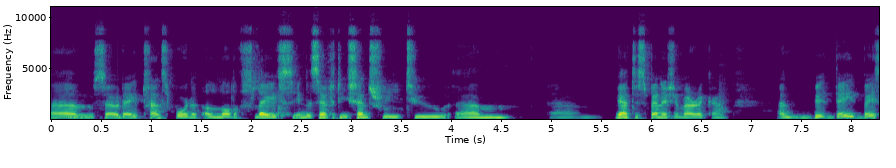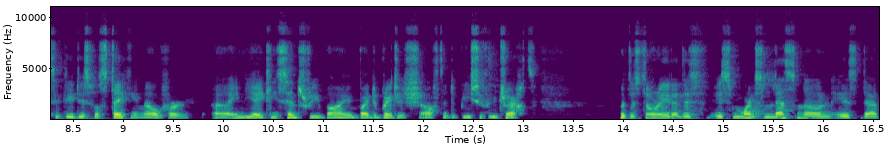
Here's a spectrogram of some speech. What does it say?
Um, so they transported a lot of slaves in the 17th century to um, yeah to Spanish America. And they, basically, this was taken over uh, in the 18th century by, by the British after the Peace of Utrecht. But the story that is, is much less known is that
